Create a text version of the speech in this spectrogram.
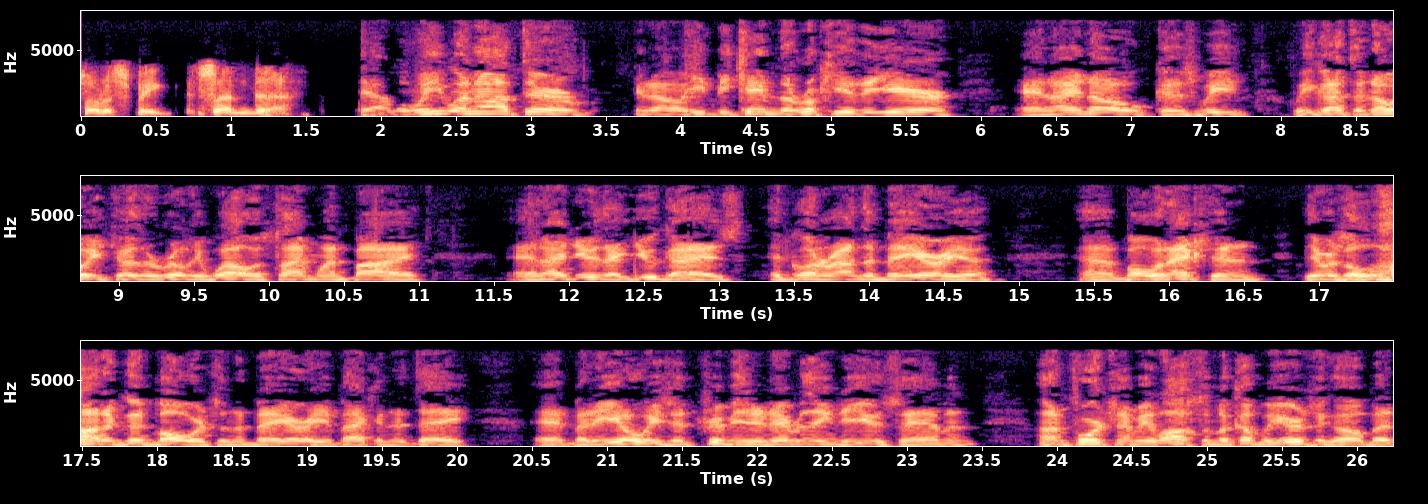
so to speak, sudden death. Yeah, well, when he went out there, you know, he became the rookie of the year, and I know because we we got to know each other really well as time went by, and I knew that you guys had gone around the Bay Area, uh, bowling action. There was a lot of good bowlers in the Bay Area back in the day, uh, but he always attributed everything to you, Sam. And unfortunately, we lost him a couple years ago. But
